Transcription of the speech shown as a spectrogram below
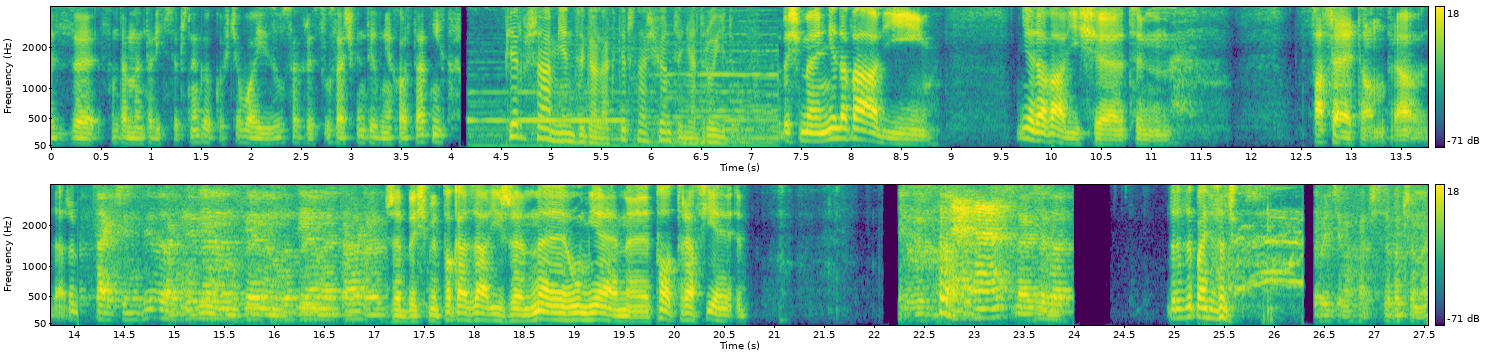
z fundamentalistycznego Kościoła Jezusa Chrystusa Świętych w Dniach Ostatnich, Pierwsza międzygalaktyczna świątynia druidów. byśmy nie dawali, nie dawali się tym facetom, prawda? Żeby Tak, czyli mówimy, Tak, mówimy, mówimy, mówimy, mówimy, tak? tak, żebyśmy pokazali, że my umiemy, potrafimy. Drodzy Państwo, to... Wejdziemy, chodź, zobaczymy.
